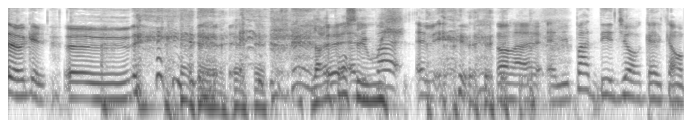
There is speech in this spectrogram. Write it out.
Euh, ok. euh, La euh, réponse elle est oui. Pas, elle est, non, là, elle n'est pas dédiée quelqu'un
